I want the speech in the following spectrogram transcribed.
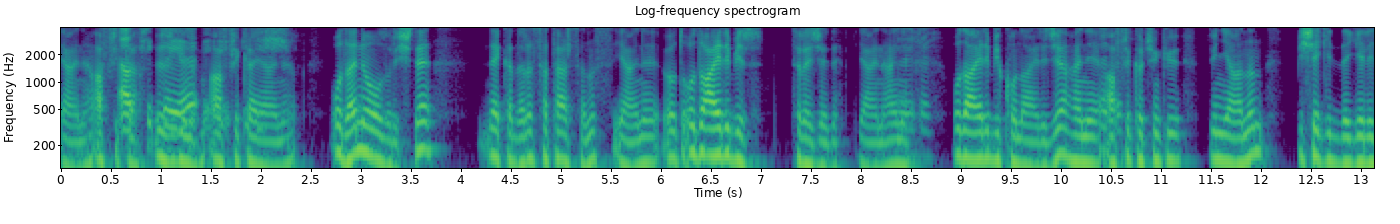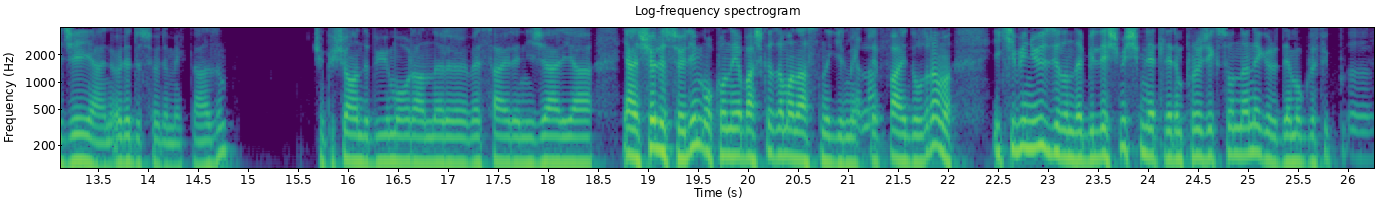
yani Afrika Afrika'ya, üzgünüm e, Afrika gidiş. yani. O da ne olur işte ne kadara satarsanız yani o, da- o da ayrı bir trajedi. Yani hani Öyle. o da ayrı bir konu ayrıca. Hani Tabii. Afrika çünkü dünyanın bir şekilde geleceği yani öyle de söylemek lazım. Çünkü şu anda büyüme oranları vesaire Nijerya yani şöyle söyleyeyim o konuya başka zaman aslında girmekte Tamam. fayda olur ama 2100 yılında Birleşmiş Milletler'in projeksiyonlarına göre demografik Hı.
